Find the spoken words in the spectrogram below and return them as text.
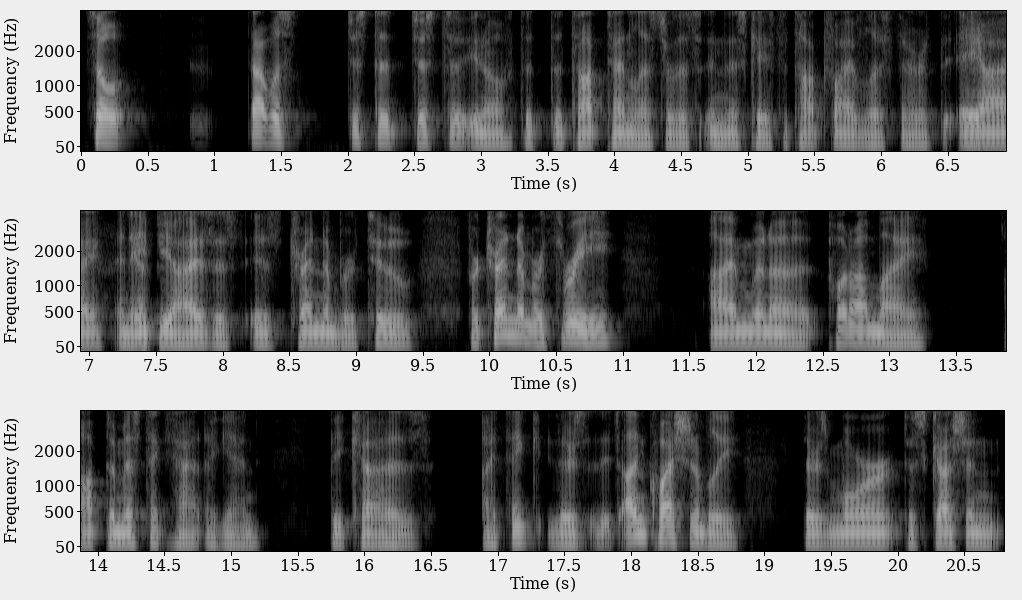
So that was just to just to you know the, the top 10 list or this in this case the top five list there the ai and apis is is trend number two for trend number three i'm gonna put on my optimistic hat again because I think there's it's unquestionably there's more discussion,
